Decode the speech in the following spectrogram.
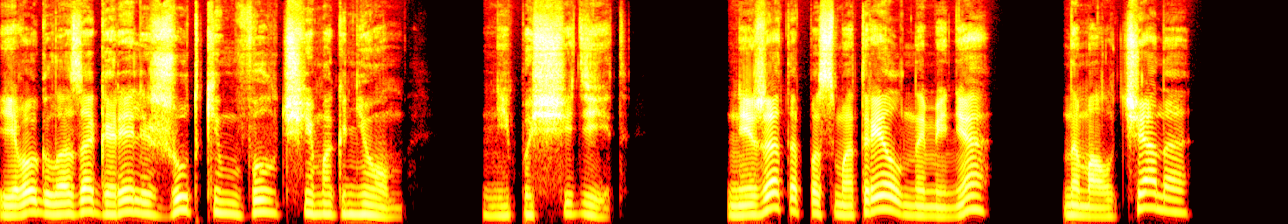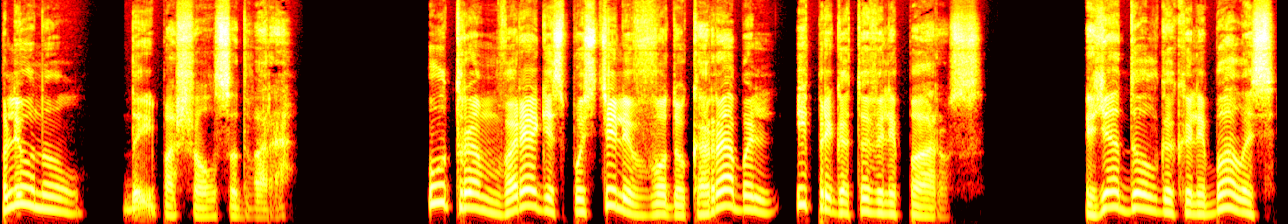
Его глаза горели жутким волчьим огнем. Не пощадит. Нежато посмотрел на меня, на молчана, плюнул да и пошел со двора. Утром варяги спустили в воду корабль и приготовили парус. Я долго колебалась,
